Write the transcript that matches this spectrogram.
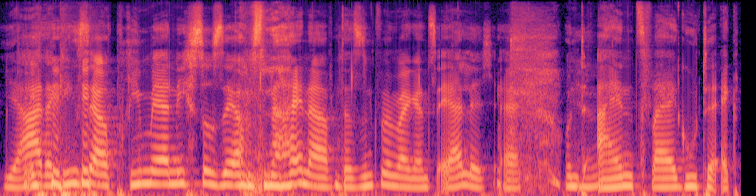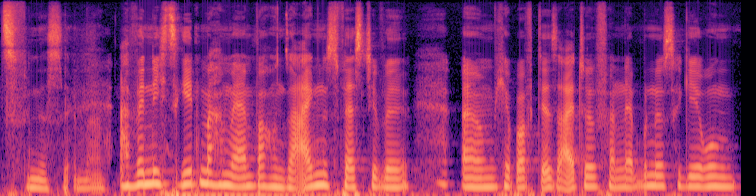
Ja, da ging es ja auch primär nicht so sehr ums Line-Up, da sind wir mal ganz ehrlich. Ey. Und ja. ein, zwei gute Acts findest du immer. Aber wenn nichts geht, machen wir einfach unser eigenes Festival. Ähm, ich habe auf der Seite von der Bundesregierung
